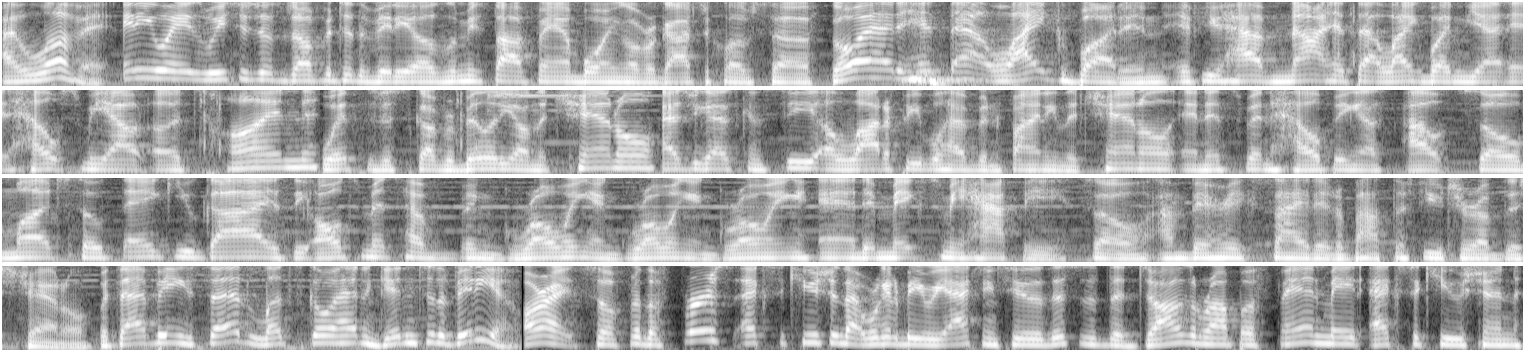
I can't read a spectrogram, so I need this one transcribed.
I love it. Anyways, we should just jump into the videos. Let me stop fanboying over Gacha Club stuff. Go ahead and hit that like button. If you have not hit that like button yet, it helps me out a ton with the discoverability on the channel. As you guys can see, a lot of people have been finding the channel and it's been helping us out so much. So thank you guys. The Ultimates have been growing and growing and growing and it makes me happy. So I'm very excited about the future of this channel. With that being said, let's go ahead and get into the video. All right, so for the first execution that we're going to be reacting to, this is the Danganronpa fan-made execution execution,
